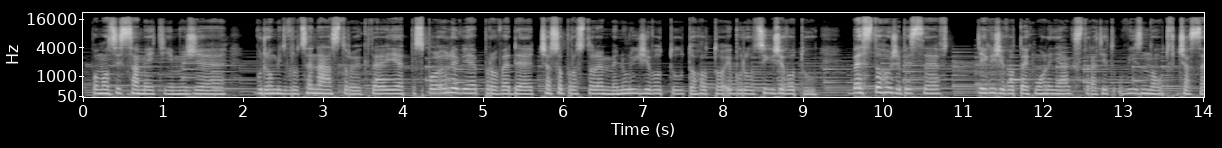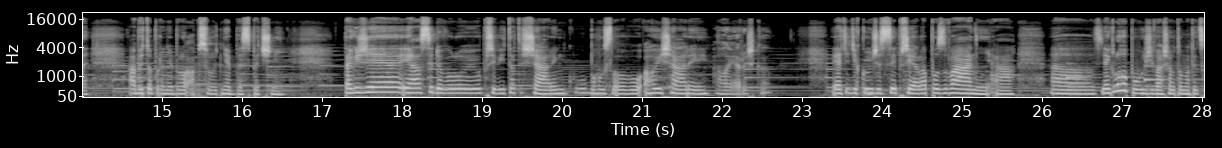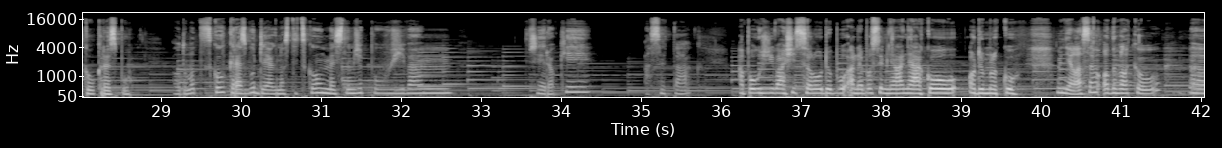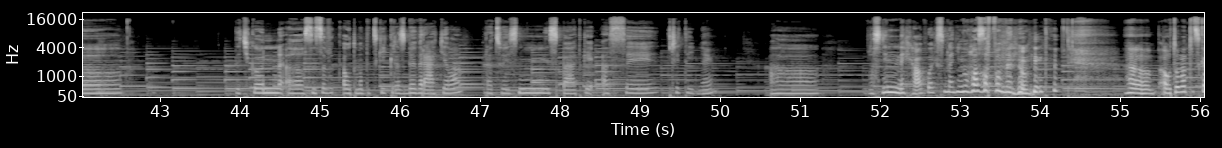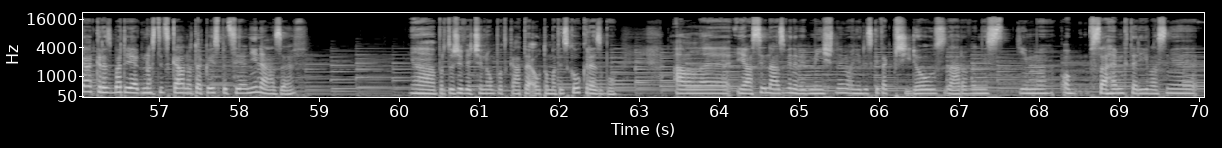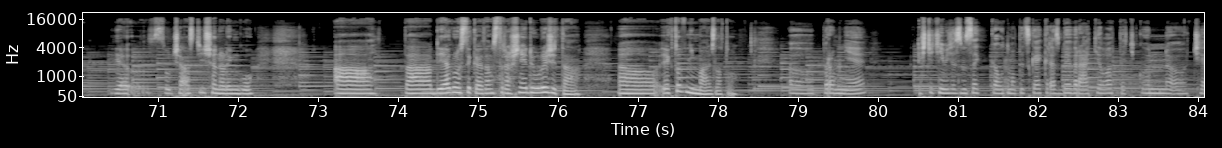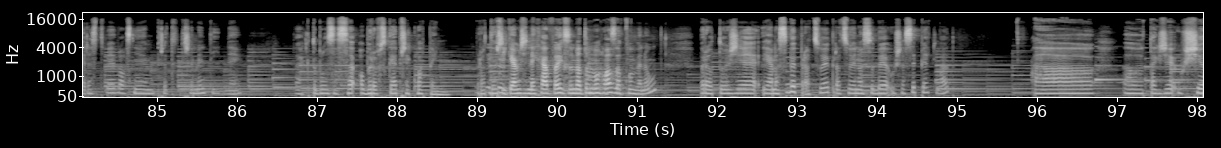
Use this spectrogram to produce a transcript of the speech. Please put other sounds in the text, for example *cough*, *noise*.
pomoci sami tím, že budou mít v ruce nástroj, který je spolehlivě provede časoprostorem minulých životů, tohoto i budoucích životů, bez toho, že by se v těch životech mohli nějak ztratit, uvíznout v čase, aby to pro ně bylo absolutně bezpečné. Takže já si dovoluju přivítat Šárinku Bohuslavovou. Ahoj Šáry. Ahoj Jaroška. Já ti děkuji, že jsi přijala pozvání. A, a jak dlouho používáš automatickou kresbu? Automatickou kresbu diagnostickou myslím, že používám tři roky, asi tak. A používáš ji celou dobu, anebo jsi měla nějakou odmlku? Měla jsem odmlku. Uh, Teď uh, jsem se k automatické kresbě vrátila Pracuji s ní zpátky asi tři týdny a vlastně nechápu, jak jsem na ní mohla zapomenout. *laughs* Automatická kresba diagnostická, no takový speciální název, protože většinou potkáte automatickou kresbu. Ale já si názvy nevymýšlím, oni vždycky tak přijdou zároveň s tím obsahem, který vlastně je součástí channelingu. A ta diagnostika je tam strašně důležitá. Uh, jak to vnímáš, Zlato? Uh, pro mě, ještě tím, že jsem se k automatické kresbě vrátila teď čerstvě vlastně před třemi týdny, tak to bylo zase obrovské překvapení. Proto říkám, že nechápu, jak jsem na to mohla zapomenout, protože já na sebe pracuji, pracuji na sebe už asi pět let. A uh, takže už uh,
